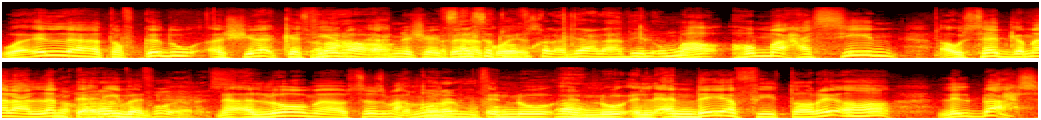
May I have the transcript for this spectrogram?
وإلا هتفقدوا أشياء كثيرة صراحة إحنا بس شايفينها هل ستوافق كويسه الأندية على هذه الأمور؟ ما هو- هم حاسين أو السيد جمال علام تقريبا من فوق يا ريس. نقل لهم يا أستاذ محمود. إنه آه. إنه الأندية في طريقها للبحث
